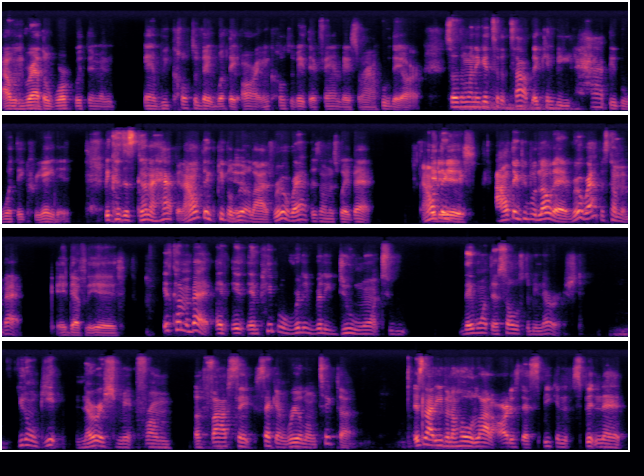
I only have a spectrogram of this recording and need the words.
I would mm-hmm. rather work with them and and we cultivate what they are and cultivate their fan base around who they are. So then when they get to the top, they can be happy with what they created because it's gonna happen. I don't think people yeah. realize real rap is on its way back. I don't it think is. I don't think people know that real rap is coming back. It definitely is. It's coming back, and it, and people really, really do want to they want their souls to be nourished. You don't get nourishment from a five second reel on TikTok. It's not even a whole lot of artists that speaking spitting that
